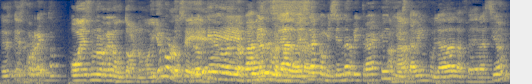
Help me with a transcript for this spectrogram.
¿Es, es correcto? ¿O es un órgano autónomo? Yo no lo sé. Creo ¿eh? que va vinculado, es la comisión de arbitraje y está vinculada a la federación,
